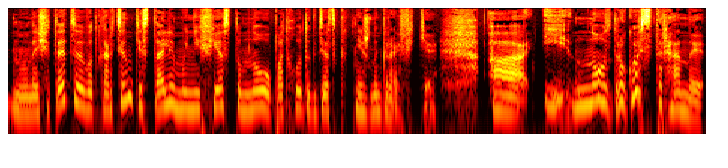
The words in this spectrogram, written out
ну, значит, эти вот картинки стали манифестом нового подхода к детской книжной графике. А, и, но, с другой стороны,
